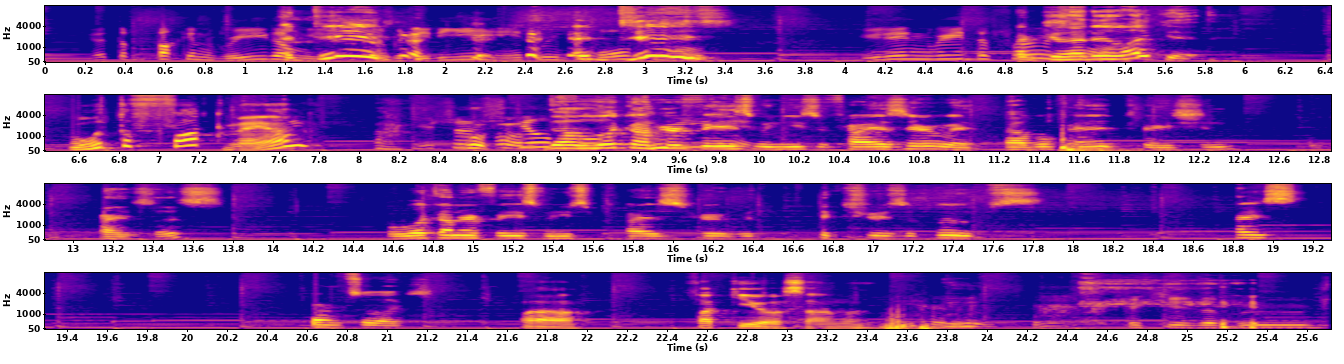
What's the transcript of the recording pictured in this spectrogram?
You had to fucking read them, you did. stupid idiot. You had to read I both of did them. You didn't read the first because I didn't like it. what the fuck, man? You're so The look on her face it. when you surprise her with double penetration, priceless. The look on her face when you surprise her with pictures of boobs, price. Farm selection. Wow. Fuck you, Osama. Pictures of boobs.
